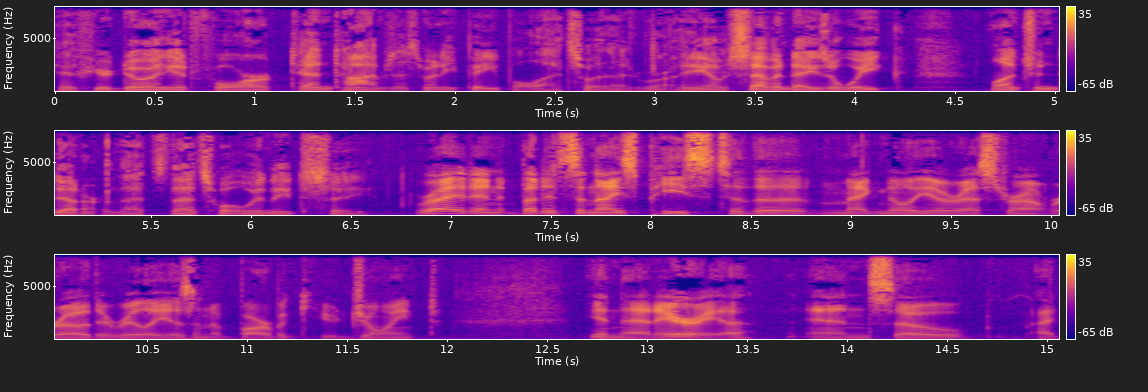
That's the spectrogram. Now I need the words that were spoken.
if you're doing it for ten times as many people? That's what that, you know, seven days a week, lunch and dinner. That's that's what we need to see. Right, and but it's a nice piece to the Magnolia Restaurant Row. There really isn't a barbecue joint in that area, and so I,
